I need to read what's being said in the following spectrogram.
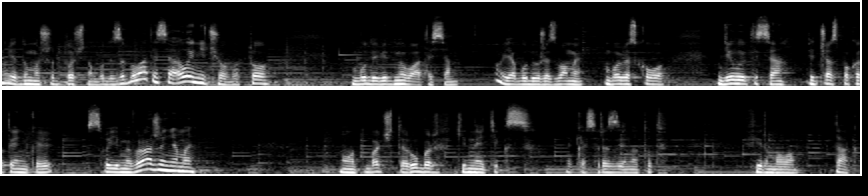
Ну, я думаю, що точно буде забиватися, але нічого, то буде відмиватися. Ну, я буду вже з вами обов'язково ділитися під час покатеньки своїми враженнями. От, бачите, Ruber Kinetics, якась резина тут фірмова. Так.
